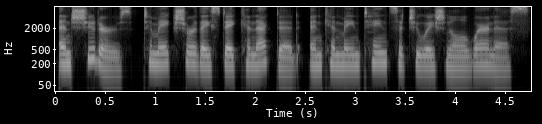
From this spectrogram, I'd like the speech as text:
and shooters to make sure they stay connected and can maintain situational awareness.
